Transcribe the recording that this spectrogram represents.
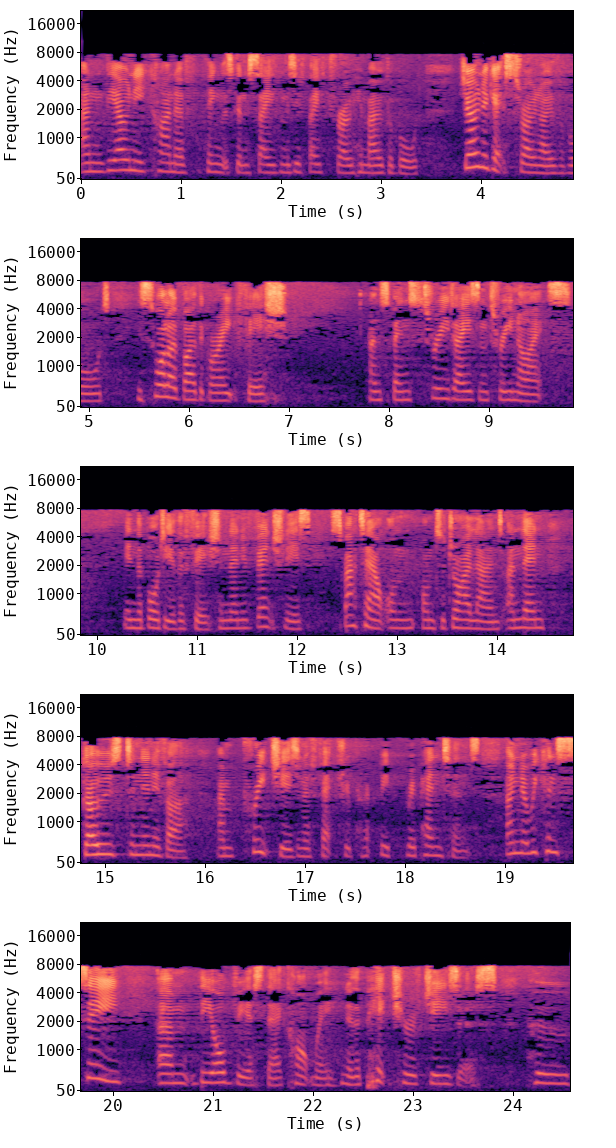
And the only kind of thing that's going to save him is if they throw him overboard. Jonah gets thrown overboard, is swallowed by the great fish, and spends three days and three nights in the body of the fish and then eventually is spat out on, onto dry land and then goes to Nineveh and preaches and effects repentance. You know, we can see um, the obvious there, can't we? You know, the picture of Jesus who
